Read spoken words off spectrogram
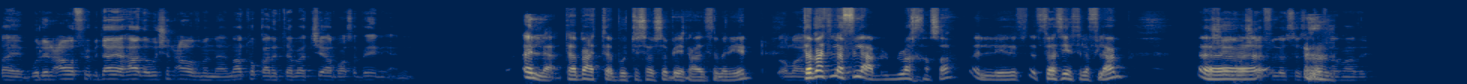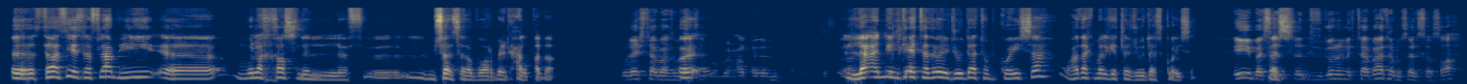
طيب واللي انعرض في البداية هذا وش انعرض منه؟ ما أتوقع إنك تابعت شيء 74 يعني. إلا تابعت أبو 79 هذا 80 والله تابعت الأفلام الملخصة اللي ثلاثية الأفلام. آه، هذه؟ ثلاثية الافلام هي آه، ملخص للمسلسل أبو 40 حلقة ذا. وليش تابعت المسلسل أبو الحلقة لأن- لأني لقيت هذول جوداتهم كويسة وهذاك ما لقيت له جودات كويسة. إي بس, بس. انت تقول إنك تابعت المسلسل صح؟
